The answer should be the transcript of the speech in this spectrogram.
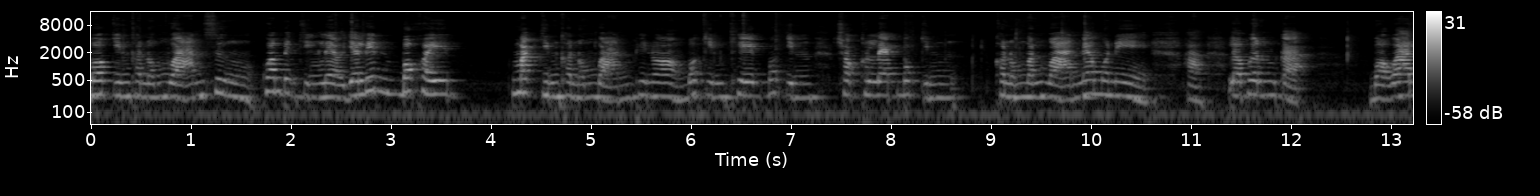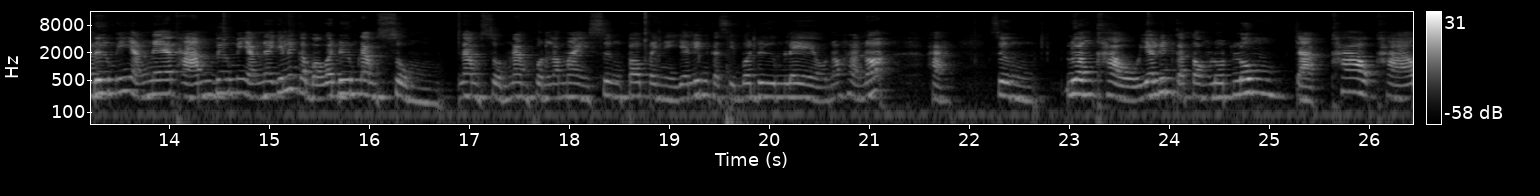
บอกกินขนมหวาน ซึ่งความเป็นจริงแล้วยายลิ้นบ่ค่อยมักกินขนมหวานพี่น้องบ่กินเค้กบ่กินช็อกโกแลตบ่กินขนมหวานหวานแนวโมนี่ค่ะแล้วเพิ่นก็บอกว่าดื่มอีหยังแน่ถามดื่มอีหยังแน่ยายลินก็บอกว่าดื่มน้ำส้มน้ำส้มน้ำผลไม้ซึ่งต่อไปนี้ยายลินก็สิบ่ดื่มแล้วเนาะค่ะเนาะค่ะ ซึ่งเรื่องเข่ายายลินก็ต้องลดลงจากข้าวขาว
